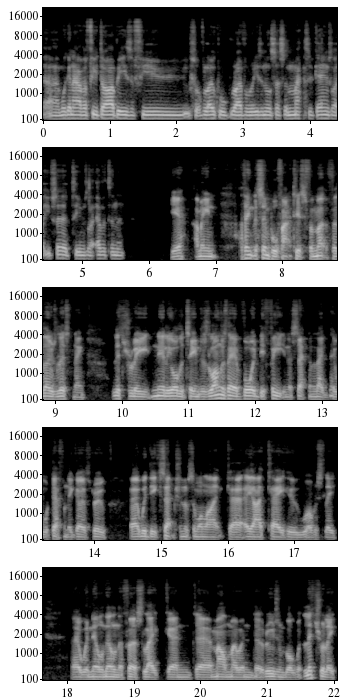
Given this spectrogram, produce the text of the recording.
um, we're going to have a few derbies, a few sort of local rivalries, and also some massive games, like you've said, teams like Everton. And... Yeah, I mean, I think the simple fact is for for those listening, literally nearly all the teams, as long as they avoid defeat in the second leg, they will definitely go through. Uh, with the exception of someone like uh, AIK, who obviously uh, were nil nil in the first leg, and uh, Malmo and uh, Rosenborg, but literally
